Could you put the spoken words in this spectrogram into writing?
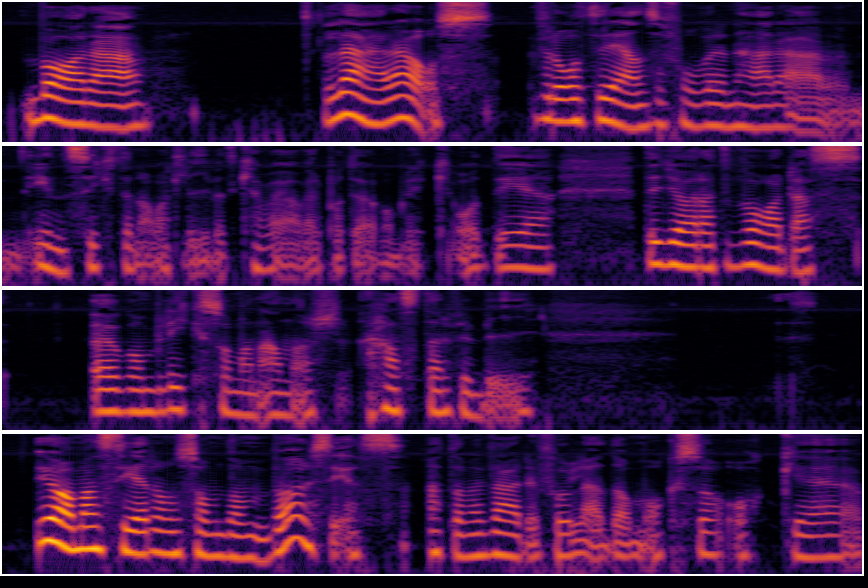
bara lära oss, för återigen så får vi den här eh, insikten av att livet kan vara över på ett ögonblick. Och det, det gör att vardagsögonblick som man annars hastar förbi, ja, man ser dem som de bör ses. Att de är värdefulla de också. Och eh,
